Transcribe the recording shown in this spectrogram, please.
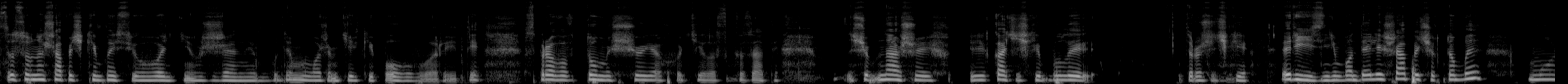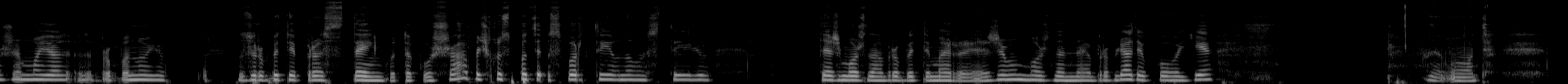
Стосовно шапочки ми сьогодні вже не будемо, можемо тільки поговорити. Справа в тому, що я хотіла сказати, щоб наші е, качечки були трошечки різні моделі шапочок, то ми можемо, я е, пропоную зробити простеньку таку шапочку спортивного стилю. Теж можна обробити мережево, можна не обробляти, в кого є. От.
